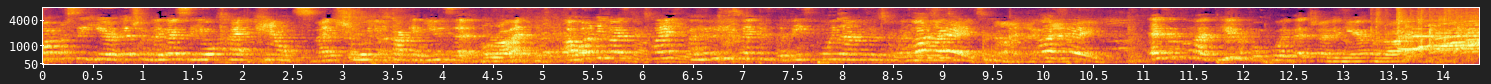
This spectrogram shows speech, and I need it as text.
democracy here at Bitchin Bingo, so your clap counts. Make sure you fucking use it, alright? I want you guys to clap for who you think is the best poi dancer to win the night tonight, okay? Except for my beautiful boy bitch over here on the right.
